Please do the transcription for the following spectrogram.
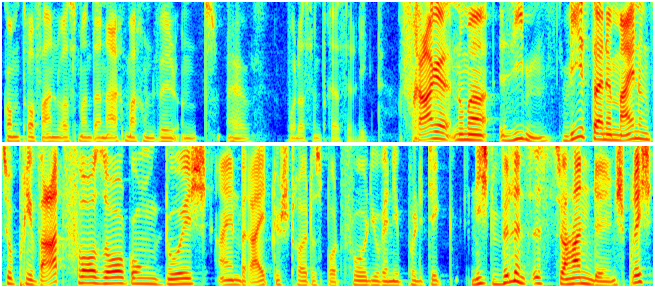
kommt drauf an, was man danach machen will und äh, wo das Interesse liegt. Frage Nummer 7. Wie ist deine Meinung zur Privatvorsorgung durch ein breit gestreutes Portfolio, wenn die Politik nicht willens ist zu handeln? Sprich,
